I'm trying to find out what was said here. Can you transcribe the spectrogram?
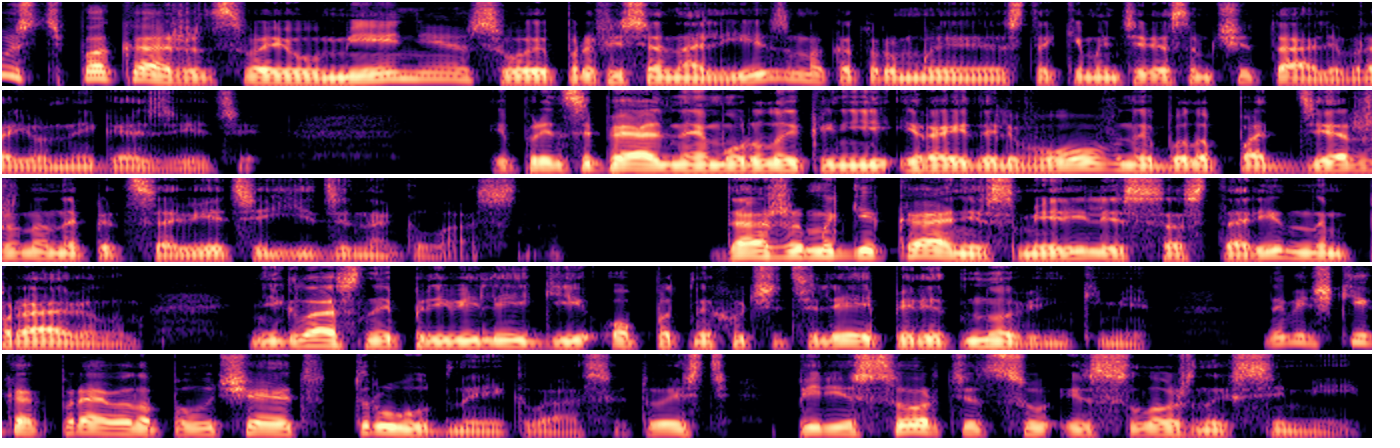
Пусть покажет свое умение, свой профессионализм, о котором мы с таким интересом читали в районной газете. И принципиальное мурлыканье Ираиды Львовны было поддержано на педсовете единогласно. Даже магикане смирились со старинным правилом негласной привилегии опытных учителей перед новенькими. Новички, как правило, получают трудные классы, то есть пересортицу из сложных семей.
